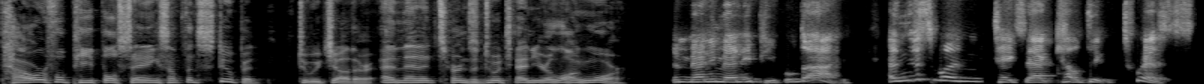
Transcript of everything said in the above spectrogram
powerful people saying something stupid to each other, and then it turns into a 10 year long war. And many, many people die. And this one takes that Celtic twist.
